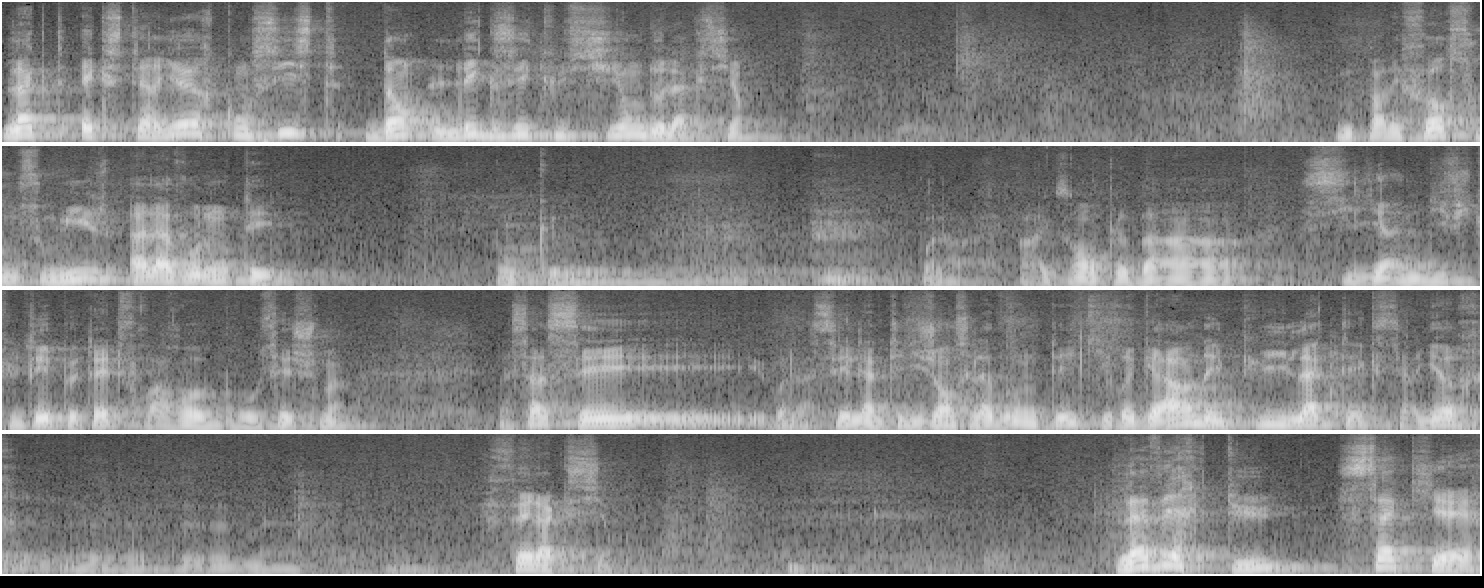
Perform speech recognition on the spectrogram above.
L'acte extérieur consiste dans l'exécution de l'action, par les forces soumises à la volonté. Euh. Par exemple, ben, s'il y a une difficulté, peut-être faudra rebrousser chemin. Ben, ça, c'est l'intelligence et la volonté qui regardent, et puis l'acte extérieur euh, euh, fait l'action. La vertu s'acquiert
